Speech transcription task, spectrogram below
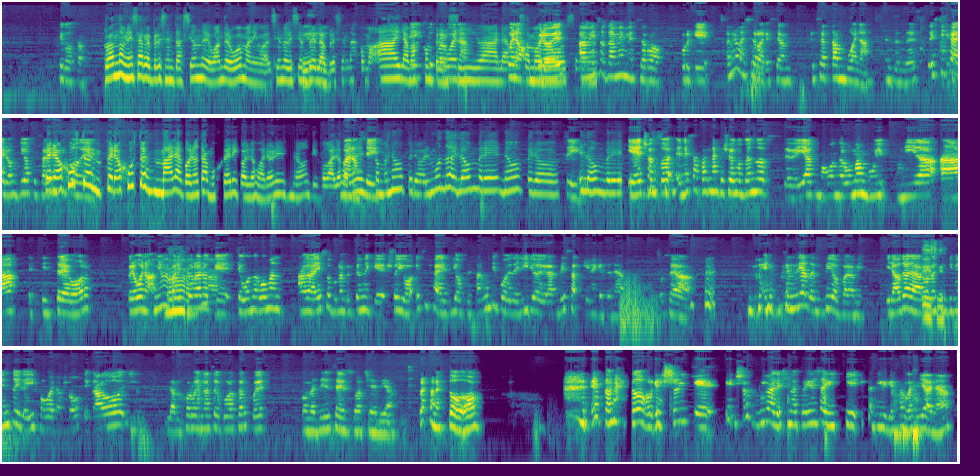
¿Qué cosa? random esa representación de Wonder Woman igual, siendo que siempre Sí. la presentan como, ay, la Sí, más comprensiva, la Bueno, más pero amorosa. es, a mí eso también me cerró, porque a mí no me cierra que sean que sea tan buena, ¿entendés? Es hija de los dioses. pero justo de- es, pero justo es mala con otra mujer y con los varones, ¿no? Tipo, a los Bueno, varones sí. es como, no, pero el mundo del hombre, no, pero Sí. el hombre. Y de hecho en, esas páginas que yo iba encontrando se veía como Wonder Woman muy unida a Steve Trevor. Pero bueno, a mí no me No, pareció raro no. que, que Wonder Woman haga eso por una cuestión de que yo digo, es hija de dioses, algún tipo de delirio de grandeza tiene que tener. O sea, tendría sentido para mí. Y la otra le agarró Sí, sí. resentimiento y le dijo, bueno, yo te cago y la mejor venganza que puedo hacer fue convertirse en su archería. Pero esto no es todo. Esto no es todo porque yo dije, yo iba leyendo de ella y dije, esta tiene que ser lesbiana.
